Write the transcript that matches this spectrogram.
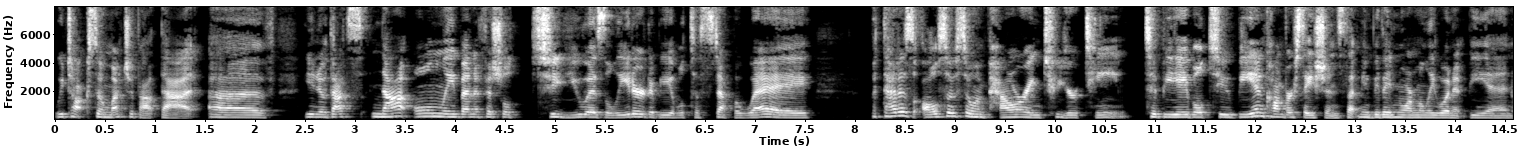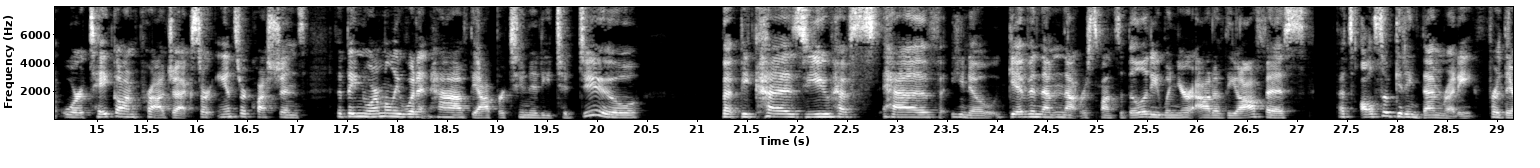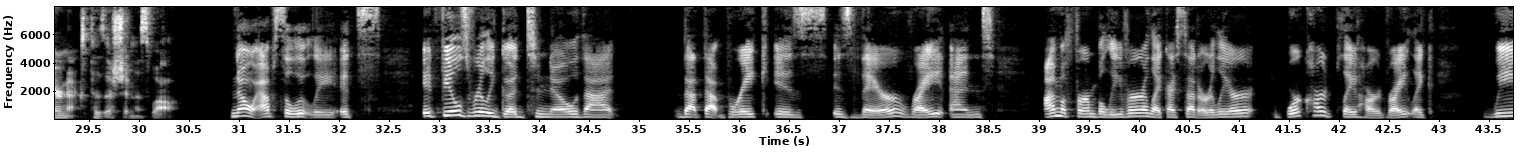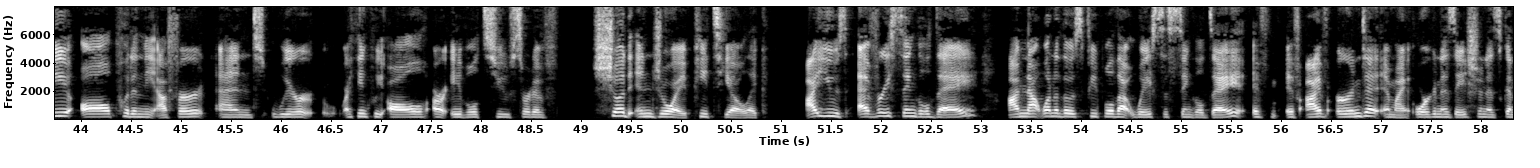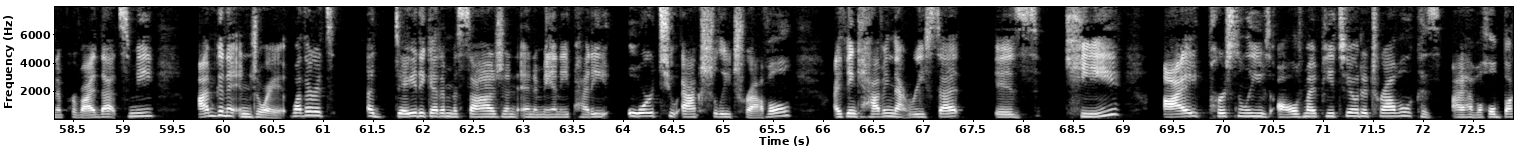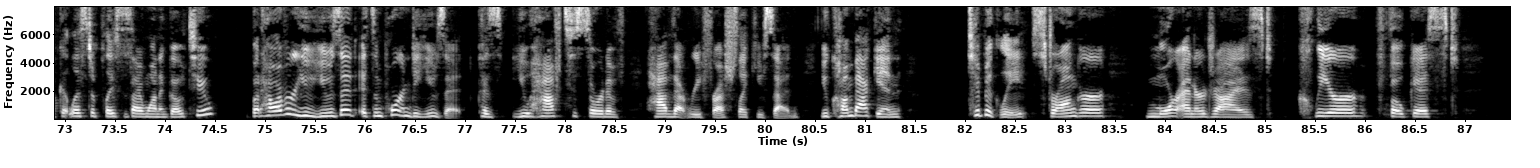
we talk so much about that of you know that's not only beneficial to you as a leader to be able to step away but that is also so empowering to your team to be able to be in conversations that maybe they normally wouldn't be in, or take on projects or answer questions that they normally wouldn't have the opportunity to do. But because you have, have, you know, given them that responsibility when you're out of the office, that's also getting them ready for their next position as well. No, absolutely. It's, it feels really good to know that that that break is is there right? And i'm a firm believer like i said earlier work hard play hard right? Like we all put in the effort and we're i think we all are able to sort of should enjoy pto like i use every single day. I'm not one of those people that wastes a single day. If if i've earned it and my organization is going to provide that to me i'm going to enjoy it whether it's a day to get a massage and, and a mani pedi or to actually travel. I think having that reset is key. I personally use all of my PTO to travel because I have a whole bucket list of places I want to go to. But however you use it, it's important to use it because you have to sort of have that refresh, like you said. You come back in typically stronger, more energized, clear, focused,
